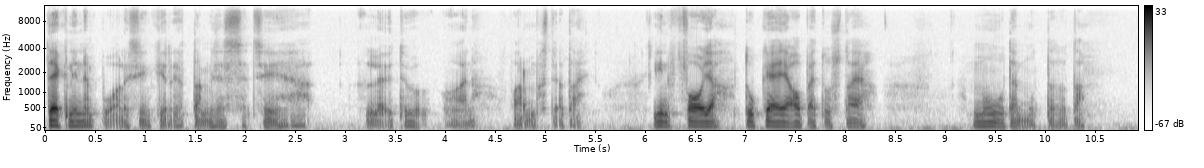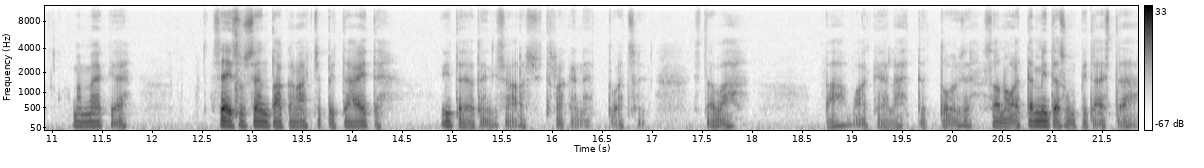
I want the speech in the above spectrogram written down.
tekninen puoli siinä kirjoittamisessa, että siihen löytyy aina varmasti jotain infoa ja tukea ja opetusta ja muuten, mutta tota, mä melkein seisun sen takana, että se pitää itse, itse jotenkin saada sit rakennettua, että se, sitä vähän, vähän vaikea lähteä toiseen sanoa, että mitä sun pitäisi tehdä.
